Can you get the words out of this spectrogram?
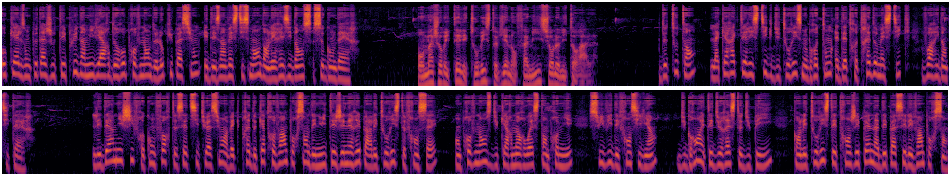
auxquelles on peut ajouter plus d'un milliard d'euros provenant de l'occupation et des investissements dans les résidences secondaires. En majorité, les touristes viennent en famille sur le littoral. De tout temps, la caractéristique du tourisme breton est d'être très domestique, voire identitaire. Les derniers chiffres confortent cette situation avec près de 80% des nuitées générées par les touristes français, en provenance du quart nord-ouest en premier, suivi des franciliens, du grand été du reste du pays, quand les touristes étrangers peinent à dépasser les 20%.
